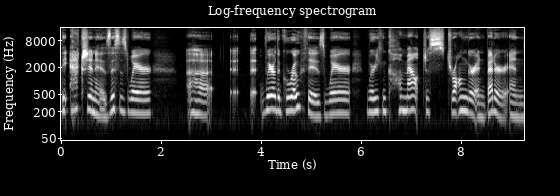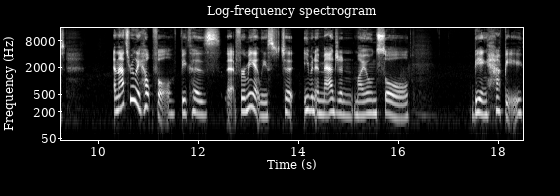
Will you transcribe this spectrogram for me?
the action is. This is where uh where the growth is where where you can come out just stronger and better. And and that's really helpful because, uh, for me at least, to even imagine my own soul being happy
